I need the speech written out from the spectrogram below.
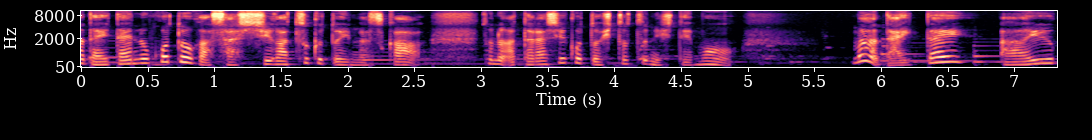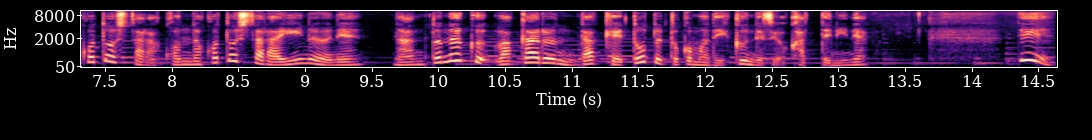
まあ大体のことが察しがつくと言いますかその新しいことを一つにしてもまあ大体ああいうことしたらこんなことしたらいいのよねなんとなくわかるんだけどというとこまで行くんですよ勝手にね。で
